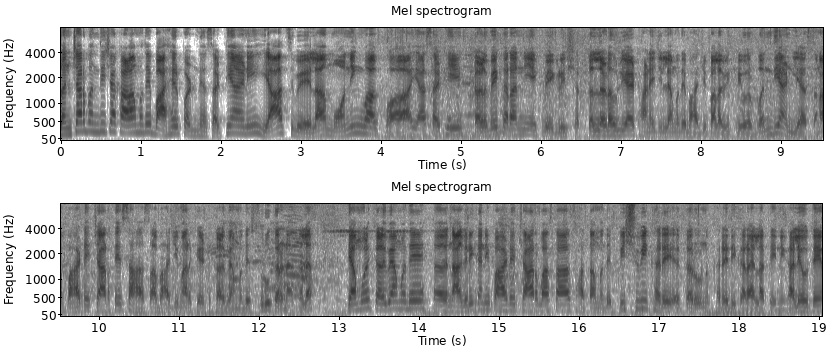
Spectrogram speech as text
संचारबंदीच्या काळामध्ये बाहेर पडण्यासाठी आणि याच वेळेला मॉर्निंग वॉक व्हा यासाठी कळवेकरांनी एक वेगळी शक्कल लढवली आहे. ठाणे जिल्ह्यामध्ये भाजीपाला विक्रीवर बंदी आणली असताना पहाटे चार ते सहा असा भाजी मार्केट कळव्यामध्ये सुरू करण्यात आलं. त्यामुळे कळव्यामध्ये नागरिकांनी पहाटे चार वाजताच हातामध्ये पिशवी खरे करून खरेदी करायला ते निघाले होते.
